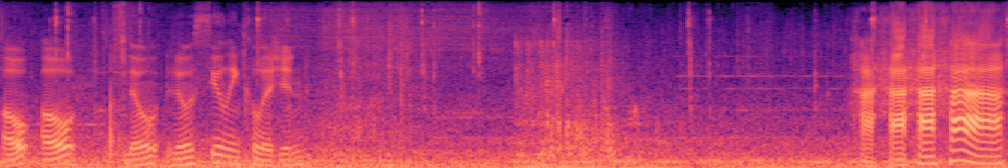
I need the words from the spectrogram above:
Oh, oh, no, no ceiling collision. Ha ha ha ha!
